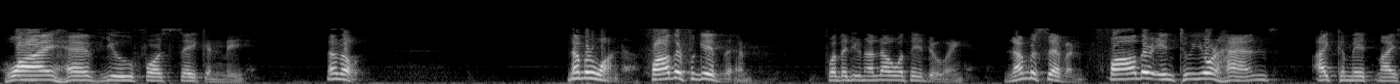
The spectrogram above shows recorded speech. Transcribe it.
why have you forsaken me? No, no. Number one, Father, forgive them, for they do not know what they're doing. Number seven, Father, into your hands I commit my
